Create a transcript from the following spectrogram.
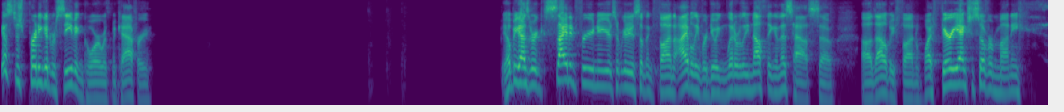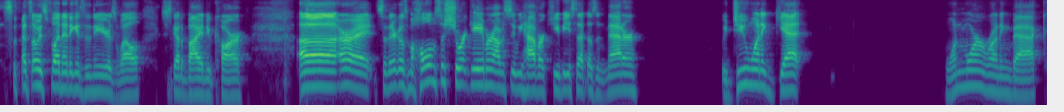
I guess just pretty good receiving corps with McCaffrey. We hope you guys are excited for your New year. So we're going to do something fun. I believe we're doing literally nothing in this house, so uh, that'll be fun. Why very anxious over money, so that's always fun heading into the New Year as well. She's got to buy a new car. Uh, all right, so there goes Mahomes, the short gamer. Obviously, we have our QB, so that doesn't matter. We do want to get one more running back.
